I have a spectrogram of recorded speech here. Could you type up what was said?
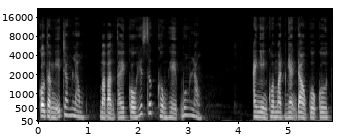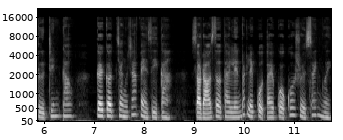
Cô thầm nghĩ trong lòng, mà bàn tay cô hết sức không hề buông lòng. Anh nhìn khuôn mặt nghẹn đỏ của cô từ trên cao, cười cợt chẳng ra vẻ gì cả. Sau đó giơ tay lên bắt lấy cổ tay của cô rồi xoay người.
